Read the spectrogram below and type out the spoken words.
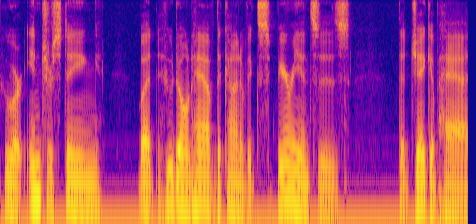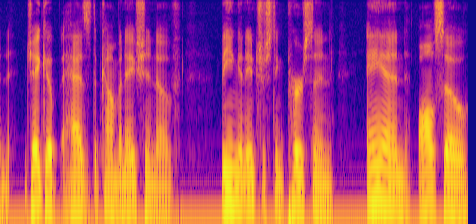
who are interesting, but who don't have the kind of experiences that Jacob had. Jacob has the combination of being an interesting person and also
